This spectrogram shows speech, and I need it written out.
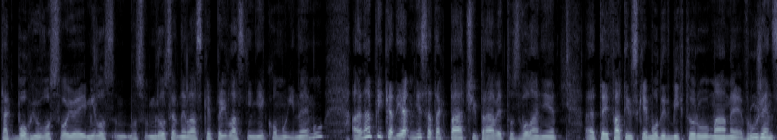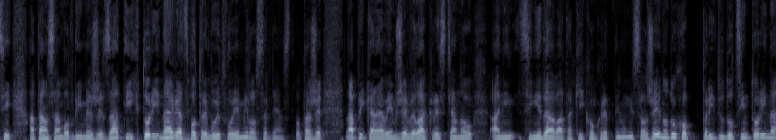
tak Boh ju vo svojej milos, vo svojej láske privlastní niekomu inému. Ale napríklad ja, mne sa tak páči práve to zvolanie e, tej fatimskej modlitby, ktorú máme v Rúženci a tam sa modlíme, že za tých, ktorí najviac potrebujú tvoje milosrdenstvo. Takže napríklad ja viem, že veľa kresťanov ani si nedáva taký konkrétny úmysel, že jednoducho prídu do cintorína,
